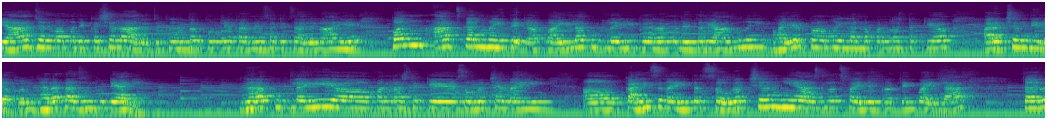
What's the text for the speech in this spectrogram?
या जन्मामध्ये कशाला आलो तर खरं तर पुण्य करण्यासाठीच आलेलं आहे. पण आजकाल माहीत आहे का बाईला कुठलंही घरामध्ये तरी अजूनही बाहेर प महिलांना पन्नास टक्के आरक्षण दिलं पण घरात अजून कुठे आहे? घरात कुठलंही पन्नास टक्के संरक्षण नाही काहीच नाही तर संरक्षण हे असलंच पाहिजे प्रत्येक बाईला. तर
